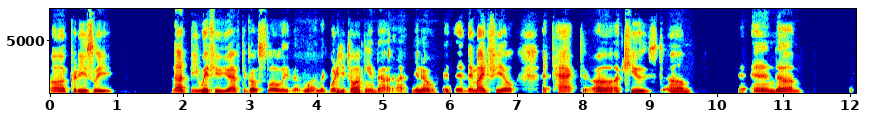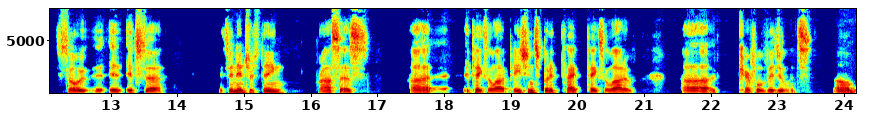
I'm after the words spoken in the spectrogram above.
uh, could easily not be with you. You have to go slowly. Like, what are you talking about? You know, they, might feel attacked, uh, accused, um, and um, so it, it's a uh, it's an interesting process. Uh, it takes a lot of patience, but it t- takes a lot of uh, careful vigilance. Um,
